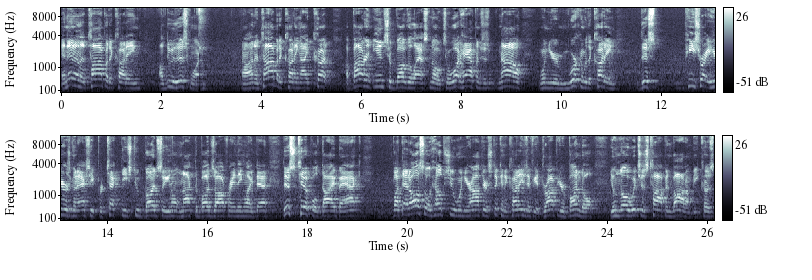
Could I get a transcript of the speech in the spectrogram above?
And then on the top of the cutting I'll do this one. Now on the top of the cutting I cut about an inch above the last node. So what happens is now when you're working with the cutting this piece right here is going to actually protect these two buds so you don't knock the buds off or anything like that. This tip will die back, but that also helps you when you're out there sticking the cuttings. If you drop your bundle, you'll know which is top and bottom because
